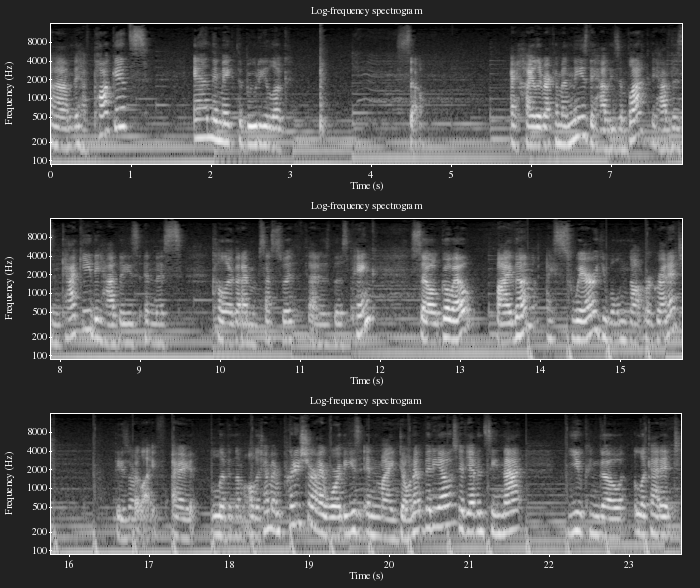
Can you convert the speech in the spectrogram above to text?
Um, they have pockets, and they make the booty look so. I highly recommend these. They have these in black, they have these in khaki, they have these in this color that I'm obsessed with, that is this pink. So go out, buy them. I swear you will not regret it. These are life. I live in them all the time. I'm pretty sure I wore these in my donut video, so if you haven't seen that, you can go look at it.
